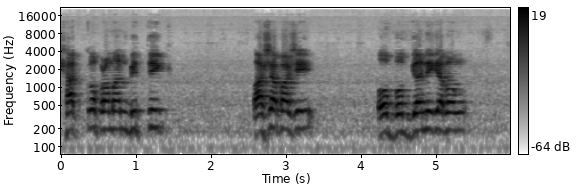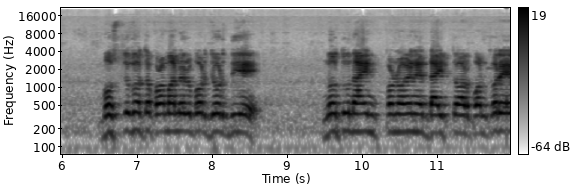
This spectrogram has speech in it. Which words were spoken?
সাক্ষ্য প্রমাণ ভিত্তিক পাশাপাশি ও বৈজ্ঞানিক এবং বস্তুগত প্রমাণের উপর জোর দিয়ে নতুন আইন প্রণয়নের দায়িত্ব অর্পণ করে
